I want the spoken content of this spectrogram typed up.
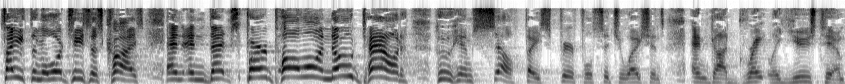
faith in the Lord Jesus Jesus Christ. And, and that spurred Paul on, no doubt, who himself faced fearful situations and God greatly used him.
